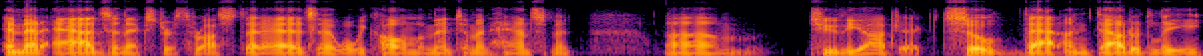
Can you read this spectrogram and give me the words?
and that adds an extra thrust. That adds a, what we call a momentum enhancement um, to the object. So that undoubtedly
